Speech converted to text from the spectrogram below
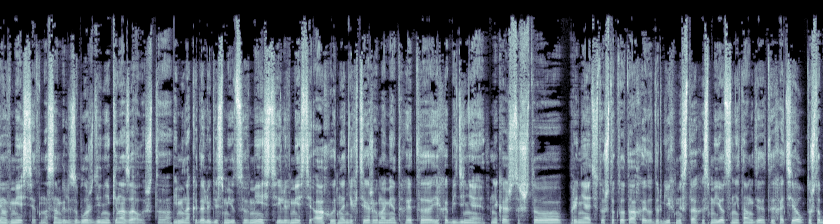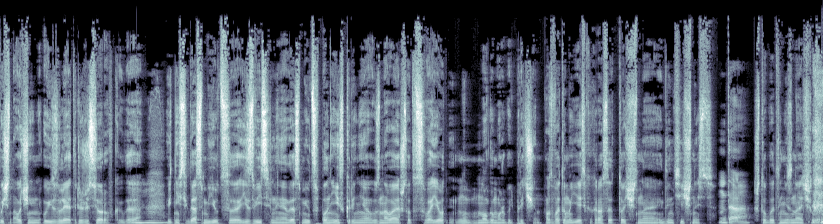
всем вместе. Это на самом деле заблуждение кинозала, что именно когда люди смеются вместе или вместе ахуют на одних и тех же моментах, это их объединяет. Мне кажется, что принять то, что кто-то ахает в других местах и смеется не там, где ты хотел, то, что обычно очень уязвляет режиссеров, когда угу. ведь не всегда смеются язвительно, иногда смеются вполне искренне, узнавая что-то свое. Ну, много может быть причин. Вот в этом и есть как раз эта точная идентичность. Да. Что бы это ни значило.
